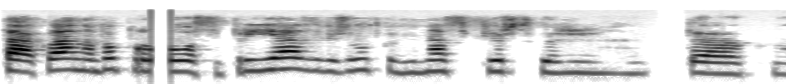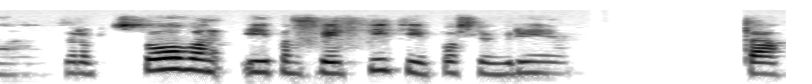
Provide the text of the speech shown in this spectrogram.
Так, ладно, вопросы. При язве желудка 12 перского так, зарубцован и панкреатите, и после времени. Так,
